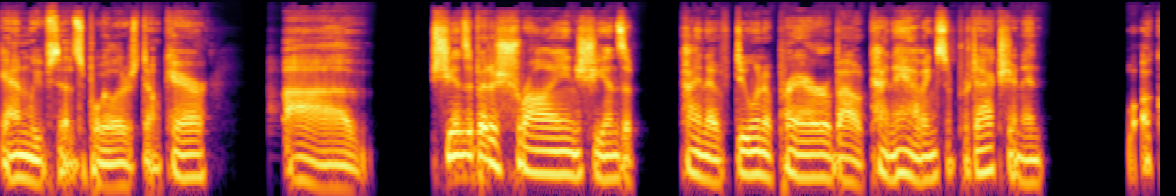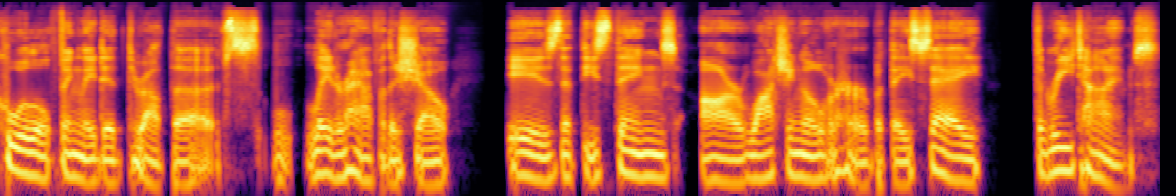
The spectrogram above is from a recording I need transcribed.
again we've said spoilers don't care. Uh she ends up at a shrine. She ends up kind of doing a prayer about kind of having some protection. And a cool little thing they did throughout the later half of the show is that these things are watching over her but they say three times.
